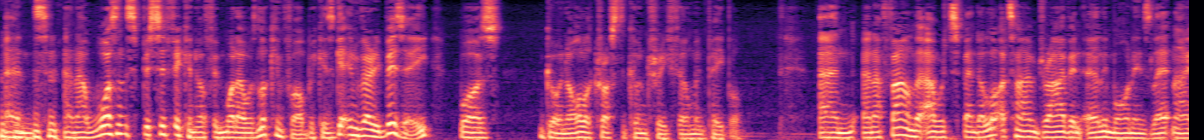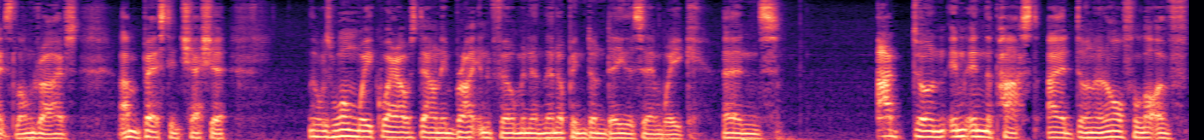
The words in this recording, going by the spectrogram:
and and I wasn't specific enough in what I was looking for because getting very busy was going all across the country filming people and and I found that I would spend a lot of time driving early mornings, late nights, long drives. I'm based in Cheshire. There was one week where I was down in Brighton filming, and then up in Dundee the same week. And I'd done in in the past, I had done an awful lot of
